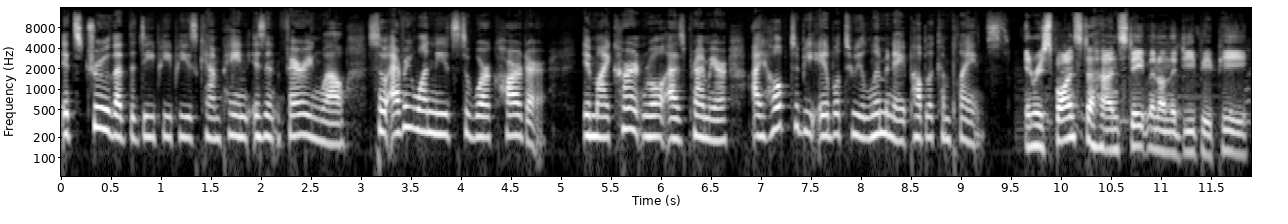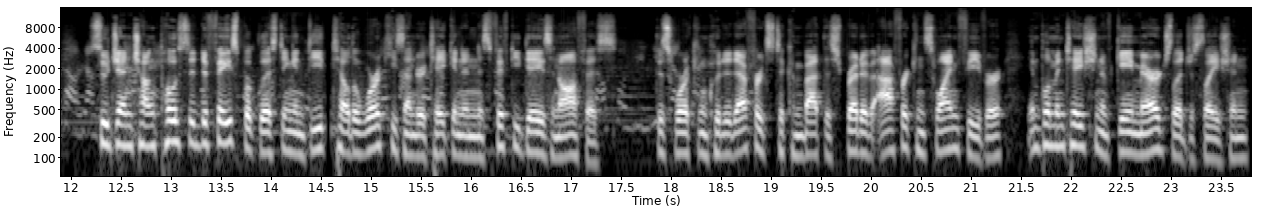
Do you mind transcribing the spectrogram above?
It's true that the DPP's campaign isn't faring well, so everyone needs to work harder. In my current role as Premier, I hope to be able to eliminate public complaints. In response to Han's statement on the DPP, Su Tseng-chang posted to Facebook listing in detail the work he's undertaken in his 50 days in office. This work included efforts to combat the spread of African swine fever, implementation of gay marriage legislation,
